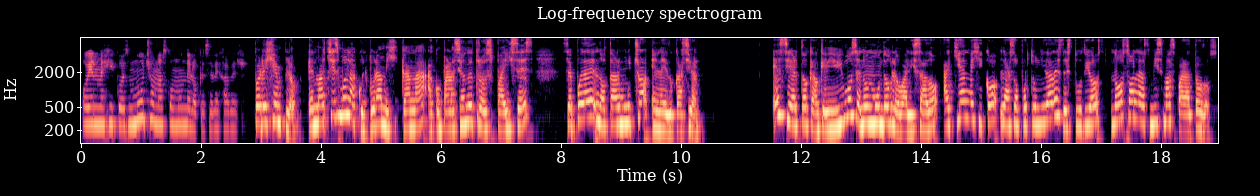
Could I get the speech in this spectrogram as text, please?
Hoy en México es mucho más común de lo que se deja ver. Por ejemplo, el machismo en la cultura mexicana, a comparación de otros países, se puede notar mucho en la educación. Es cierto que aunque vivimos en un mundo globalizado, aquí en México las oportunidades de estudios no son las mismas para todos.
